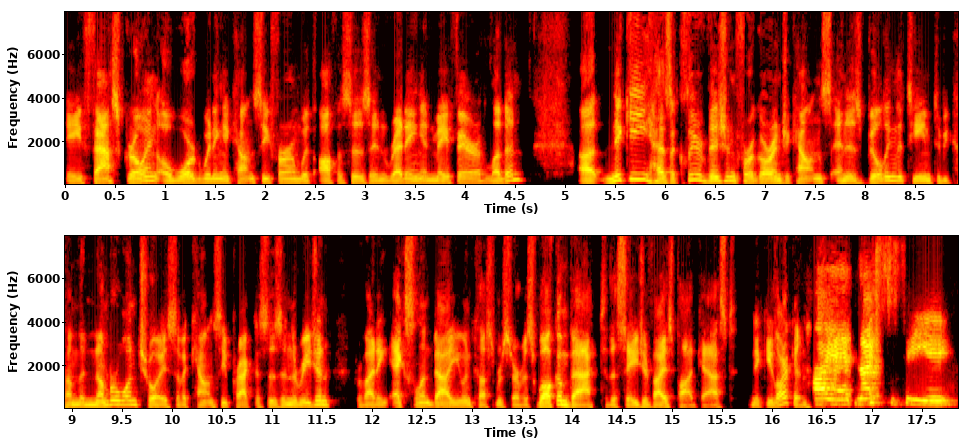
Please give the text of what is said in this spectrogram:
a fast growing, award winning accountancy firm with offices in Reading and Mayfair, London. Uh, Nicky has a clear vision for Goringe Accountants and is building the team to become the number one choice of accountancy practices in the region, providing excellent value and customer service. Welcome back to the Sage Advice Podcast, Nicky Larkin. Hi, Ed. Nice to see you.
